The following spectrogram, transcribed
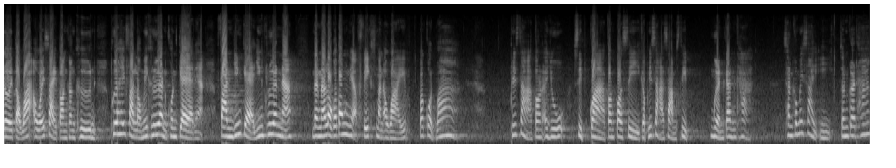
เลย แต่ว่าเอาไว้ใส่ตอนกลางคืน เพื่อให้ฟันเราไม่เคลื่อน คนแก่เนี่ยฟันยิ่งแก่ยิ่งเคลื่อนนะ ดังนั้นเราก็ต้องเนี่ยฟิกซ์มันเอาไว้ ปรากฏว่าพิสาตอนอายุ 10 กว่าตอนป .4 กับพิสา30 เหมือนกันค่ะ ฉันก็ไม่ใส่อีก จนกระทั่ง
